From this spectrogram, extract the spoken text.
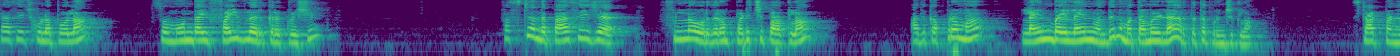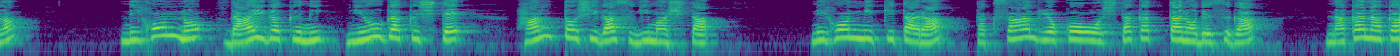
பேசேஜ்குள்ளே போகலாம் ஸோ மோந்தாய் ஃபைவ்ல இருக்கிற கொஷின் ஃபஸ்ட்டு அந்த பேசேஜை ஃபுல்லாக ஒரு தரம் படித்து பார்க்கலாம். அதுக்கப்புறமா லைன் பை லைன் வந்து நம்ம தமிழில் அர்த்தத்தை புரிஞ்சுக்கலாம் ஸ்டார்ட் பண்ணலாம் நிஹோன் நோ தாய்கக்கு நீ நியூகக்கு ஷ்டே ஹான்தோஷிகா சுகிமாஷிதா நிஹோன் நிக்கிதாரா தக்சான் ரியோகோ ஓஷ்தா கத்தா நோ தேசுகா நகா நகா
